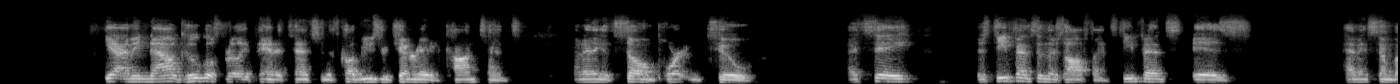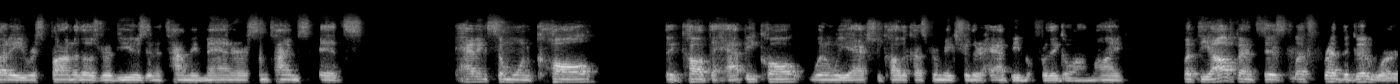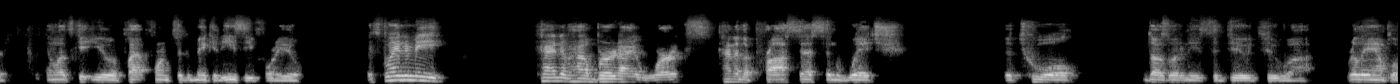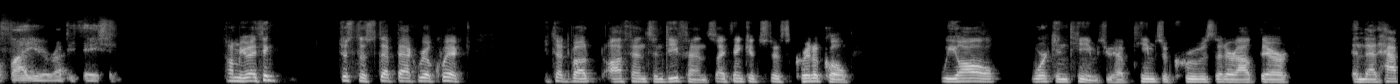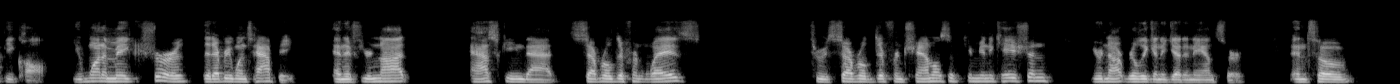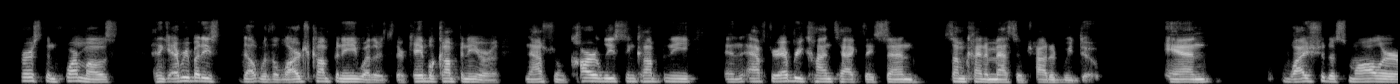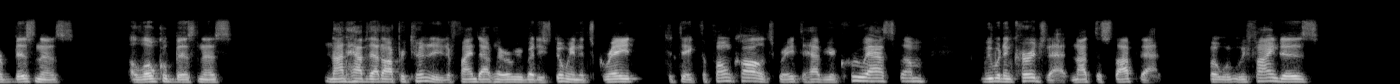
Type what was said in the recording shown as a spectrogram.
Yeah, I mean, now Google's really paying attention. It's called user generated content. And I think it's so important to, I'd say there's defense and there's offense. Defense is having somebody respond to those reviews in a timely manner. Sometimes it's having someone call, they call it the happy call when we actually call the customer, make sure they're happy before they go online. But the offense is let's spread the good word and let's get you a platform to make it easy for you. Explain to me kind of how Birdeye works, kind of the process in which the tool does what it needs to do to uh, really amplify your reputation. Tommy, I think just to step back real quick, you talked about offense and defense. I think it's just critical. We all work in teams. You have teams of crews that are out there and that happy call. You want to make sure that everyone's happy. And if you're not asking that several different ways through several different channels of communication, you're not really going to get an answer. And so, first and foremost, I think everybody's dealt with a large company, whether it's their cable company or a national car leasing company. And after every contact, they send some kind of message How did we do? And why should a smaller business a local business not have that opportunity to find out how everybody's doing. It's great to take the phone call. It's great to have your crew ask them. We would encourage that, not to stop that. But what we find is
